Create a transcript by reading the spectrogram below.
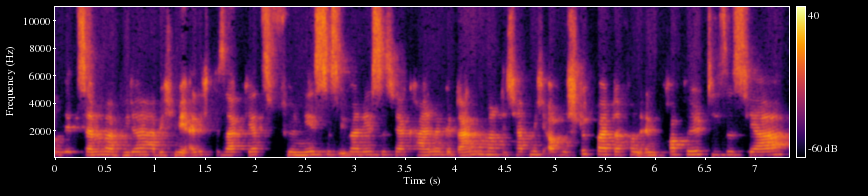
im Dezember wieder. Habe ich mir ehrlich gesagt jetzt für nächstes, übernächstes Jahr keine Gedanken gemacht. Ich habe mich auch ein Stück weit davon entkoppelt dieses Jahr,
